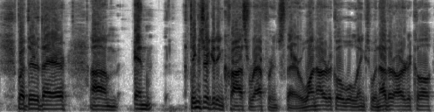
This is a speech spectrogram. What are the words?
but they're there. Um, and things are getting cross-referenced there. One article will link to another article.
